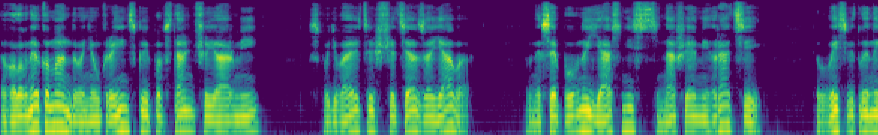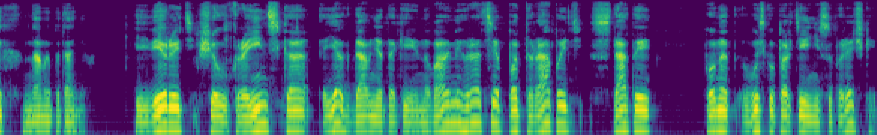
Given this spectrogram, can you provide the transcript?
Головне командування Української повстанчої армії сподівається, що ця заява внесе повну ясність нашої еміграції у висвітлених нами питаннях. І вірить, що українська, як давня, так і нова еміграція потрапить стати понад вузькопартійні суперечки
